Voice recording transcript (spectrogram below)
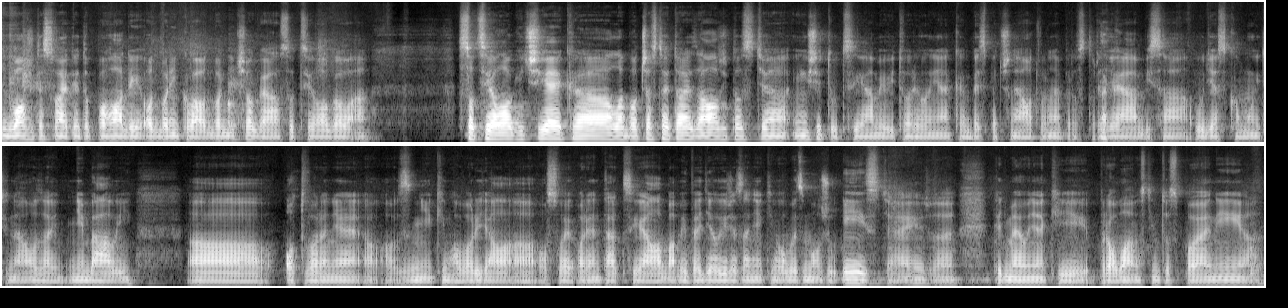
dôležité sú aj tieto pohľady odborníkov a odborníčok a sociológov a sociologičiek, eh, lebo často je to aj záležitosť eh, inštitúcií, aby vytvorili nejaké bezpečné a otvorené prostredie, tak. aby sa ľudia z komunity naozaj nebáli eh, otvorene s niekým hovoriť o svojej orientácii, alebo aby vedeli, že za niekým vôbec môžu ísť, hej? že keď majú nejaký problém s týmto spojený a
